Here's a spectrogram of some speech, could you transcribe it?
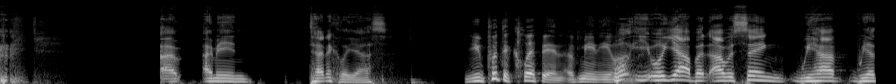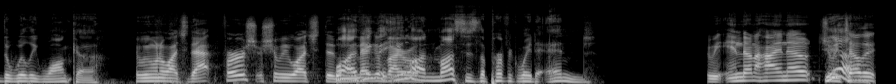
I I mean, technically yes. You put the clip in of me and Elon. Well, y- well, yeah, but I was saying we have we had the Willy Wonka. so we want to watch that first, or should we watch the Well, I mega think that viral? Elon Musk is the perfect way to end. Should we end on a high note? Should Yeah. we tell the,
